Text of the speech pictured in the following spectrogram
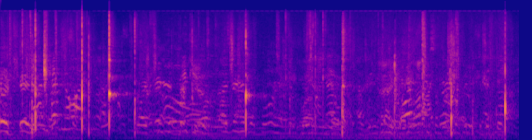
Okay. I figured, thank you. I figured beforehand. You're lucky sometimes. One nine on the one. Nice shot, three. Oh, yeah. So it's still four, two, right? On one. One nine.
